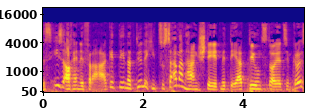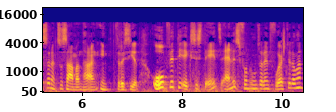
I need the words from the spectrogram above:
das ist auch eine Frage, die natürlich im Zusammenhang steht mit der, die uns da jetzt im größeren Zusammenhang interessiert. Ob wir die Existenz eines von unseren Vorstellungen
